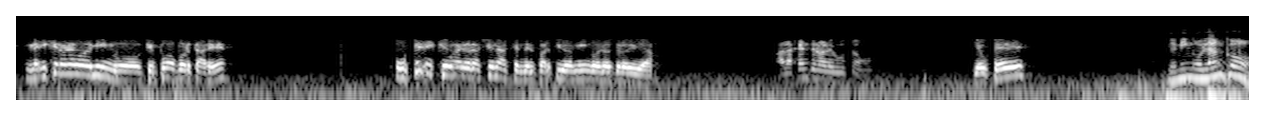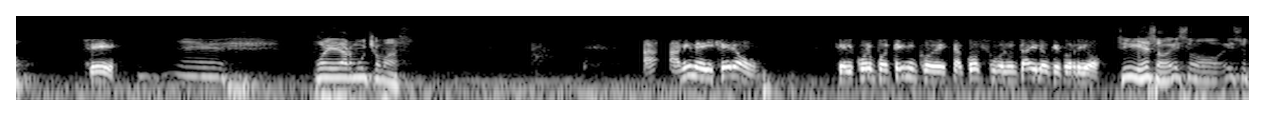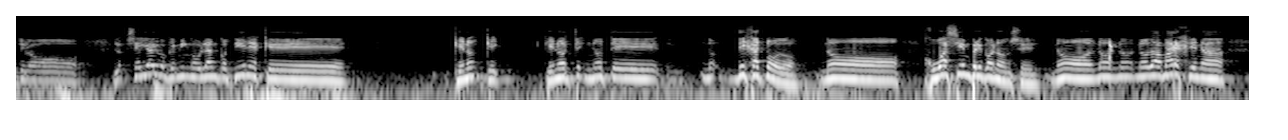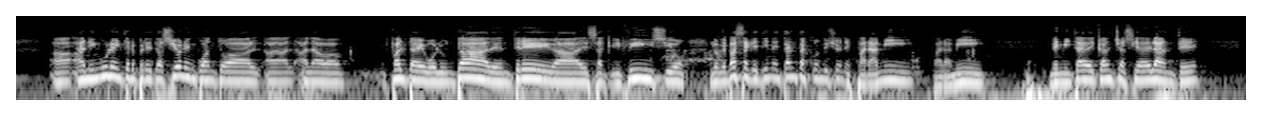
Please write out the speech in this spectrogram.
Me dijeron algo domingo que puedo aportar, ¿eh? ¿Ustedes qué valoración hacen del partido domingo el otro día? A la gente no le gustó mucho. ¿Y a ustedes? ¿Domingo Blanco? Sí. Eh, puede dar mucho más. A, a mí me dijeron que el cuerpo técnico destacó su voluntad y lo que corrió. Sí, eso, eso, eso te lo, lo- Si hay algo que Mingo Blanco tiene es que que no que, que no te no te no- deja todo, no jugás siempre con 11, no no no no da margen a, a- a ninguna interpretación en cuanto a la falta de voluntad, de entrega, de sacrificio. Lo que pasa es que tiene tantas condiciones para mí, para mí, de mitad de cancha hacia adelante,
